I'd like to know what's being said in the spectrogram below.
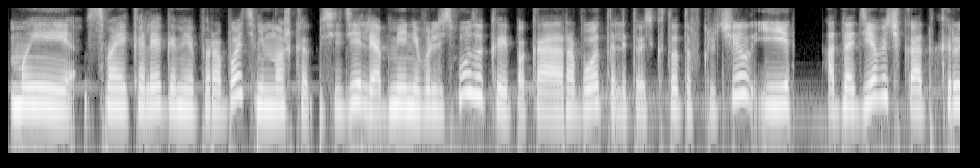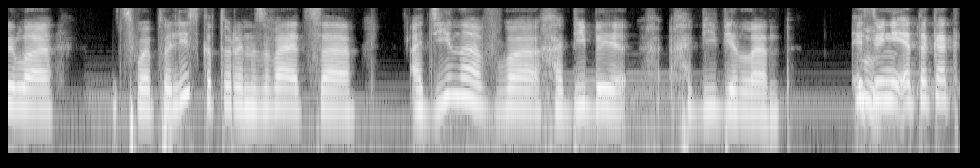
мы с моими коллегами по работе немножко сидели, обменивались музыкой, пока работали, то есть кто-то включил, и одна девочка открыла свой плейлист, который называется «Адина в Хабиби, Хабиби Ленд». Ну. Извини, это как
